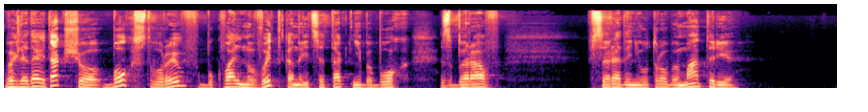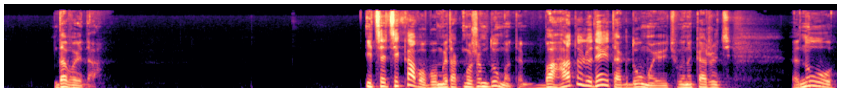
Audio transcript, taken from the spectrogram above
Виглядає так, що Бог створив буквально витканий, це так, ніби Бог збирав всередині утроби матері Давида. І це цікаво, бо ми так можемо думати. Багато людей так думають. Вони кажуть, ну,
